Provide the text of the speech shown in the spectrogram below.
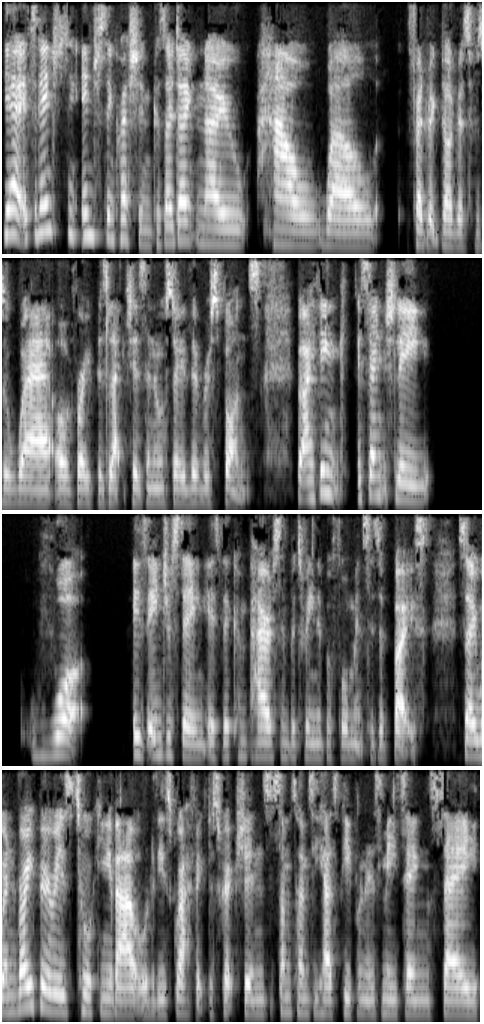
Yeah, it's an interesting interesting question because I don't know how well Frederick Douglass was aware of Roper's lectures and also the response. But I think essentially what is interesting is the comparison between the performances of both. So when Roper is talking about all of these graphic descriptions, sometimes he has people in his meetings say,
